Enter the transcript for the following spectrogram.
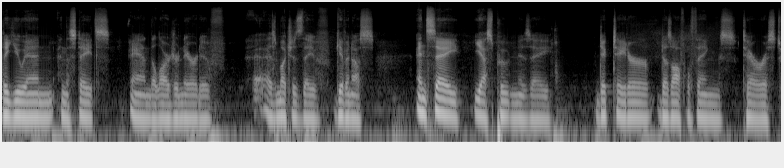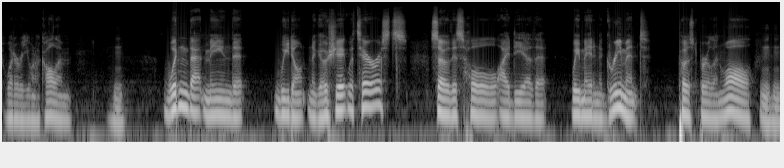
the UN and the states and the larger narrative as much as they've given us and say, yes, Putin is a dictator, does awful things, terrorist, whatever you want to call him, wouldn't that mean that we don't negotiate with terrorists? So this whole idea that we made an agreement post Berlin Wall hmm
